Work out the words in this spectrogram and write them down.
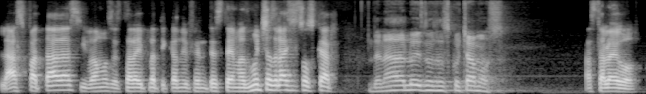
las patadas y vamos a estar ahí platicando diferentes temas. Muchas gracias, Oscar. De nada, Luis, nos escuchamos. Hasta luego.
